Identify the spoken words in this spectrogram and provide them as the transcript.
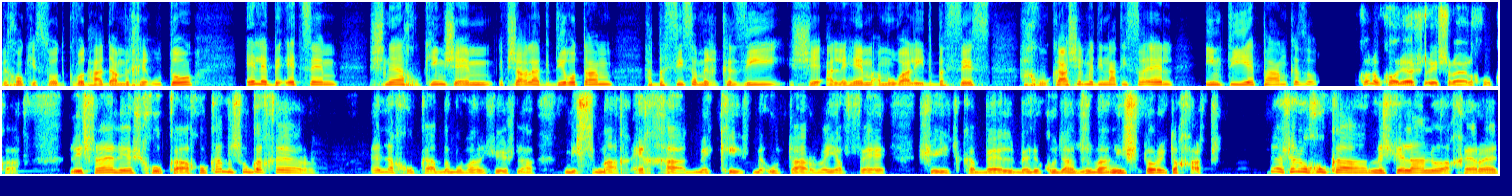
וחוק יסוד כבוד האדם וחירותו. אלה בעצם שני החוקים שהם, אפשר להגדיר אותם, הבסיס המרכזי שעליהם אמורה להתבסס החוקה של מדינת ישראל, אם תהיה פעם כזאת? קודם כל, יש לישראל חוקה. לישראל יש חוקה, חוקה מסוג אחר. אין לה חוקה במובן שיש לה מסמך אחד, מקיף, מאותר ויפה, שיתקבל בנקודת זמן היסטורית אחת. יש לנו חוקה משלנו אחרת,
